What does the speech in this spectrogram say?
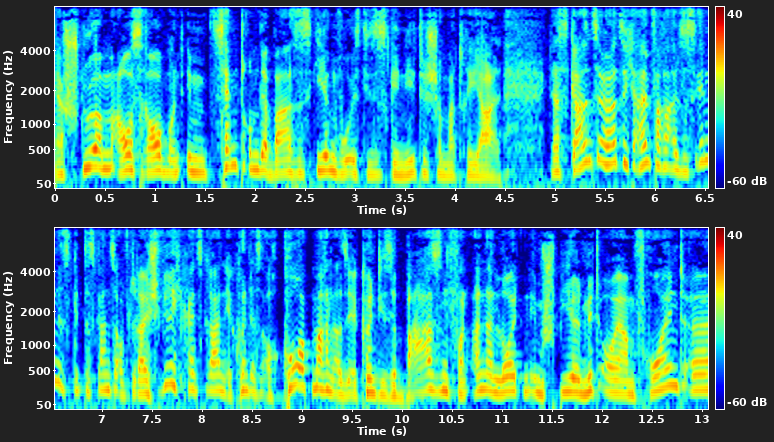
erstürmen, ausrauben und im Zentrum der Basis irgendwo ist dieses genetische Material. Das Ganze hört sich einfacher als es ist. Es gibt das Ganze auf drei Schwierigkeitsgraden. Ihr könnt das auch Koop machen, also ihr könnt diese Basen von anderen Leuten im Spiel mit eurem Freund äh,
